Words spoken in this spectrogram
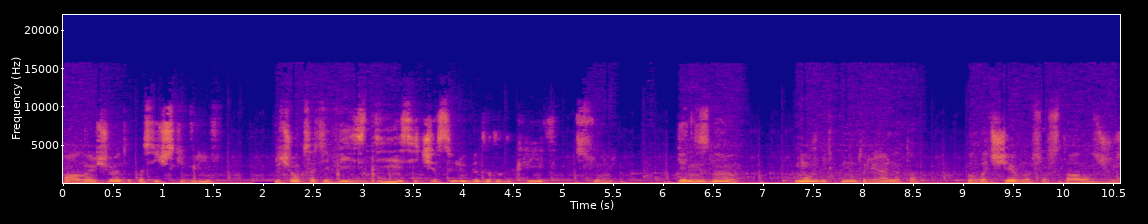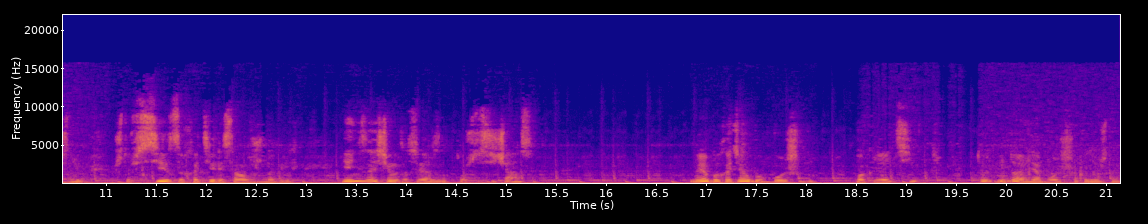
А, ну еще это классический гриф. Причем, кстати, везде сейчас любят этот гриф сунуть. Я не знаю, может быть кому-то реально там плачевно все стало с жизнью, что все захотели сразу же на гриф. Я не знаю, с чем это связано, потому что сейчас ну, я бы хотел бы больше покреативить. Ну да, я больше, конечно,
